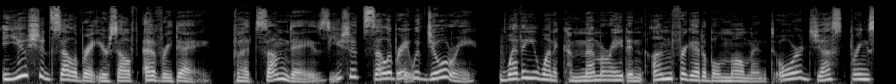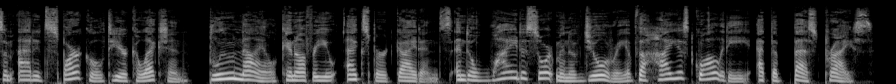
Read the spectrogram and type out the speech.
You should celebrate yourself every day, but some days you should celebrate with jewelry. Whether you want to commemorate an unforgettable moment or just bring some added sparkle to your collection, Blue Nile can offer you expert guidance and a wide assortment of jewelry of the highest quality at the best price.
